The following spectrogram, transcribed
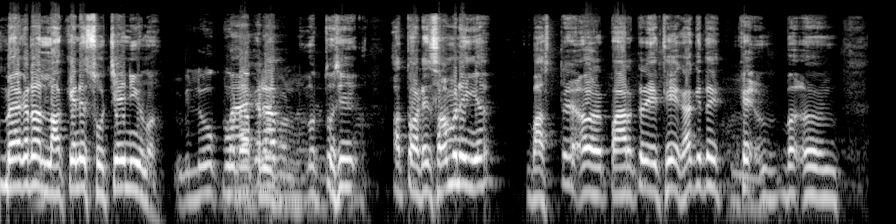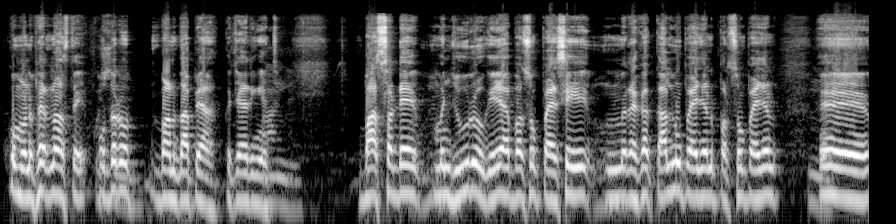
ਮੈਂ ਕਹਿੰਦਾ ਇਲਾਕੇ ਨੇ ਸੋਚਿਆ ਹੀ ਨਹੀਂ ਹੋਣਾ। ਵੀ ਲੋਕ ਵੋਟ ਆਪਣੇ ਤੁਸੀਂ ਆ ਤੁਹਾਡੇ ਸਾਹਮਣੇ ਹੀ ਆ ਬੱਸ ਪਾਰਕ ਇੱਥੇ ਹੈਗਾ ਕਿਤੇ ਘੁੰਮਣ ਫਿਰਨ ਵਾਸਤੇ ਉਧਰ ਉਹ ਬਣਦਾ ਪਿਆ ਕਚਹਿਰੀਆਂ 'ਚ। ਬੱਸ ਅੱਡੇ ਮਨਜ਼ੂਰ ਹੋ ਗਏ ਆ ਬਸ ਉਹ ਪੈਸੇ ਮੇਰੇ ਖਿਆਲ ਕੱਲ ਨੂੰ ਪੈ ਜਾਣ ਪਰਸੋਂ ਪੈ ਜਾਣ। ਅਹ,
